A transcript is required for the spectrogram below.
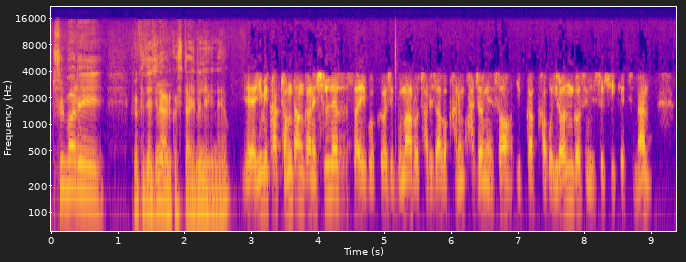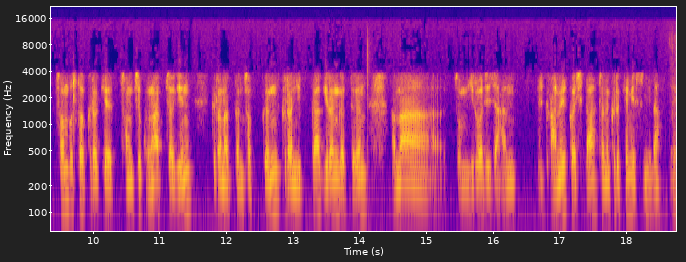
출발이 그렇게 되지는 않을 것이다 이런 얘기네요. 예, 이미 각 정당 간의 신뢰가 쌓이고 그것이 문화로 자리 잡아가는 과정에서 입각하고 이런 것은 있을 수 있겠지만 처음부터 그렇게 정치 공학적인 그런 어떤 접근, 그런 입각 이런 것들은 아마 좀 이루어지지 않, 않을 것이다. 저는 그렇게 믿습니다. 예.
